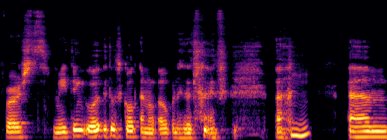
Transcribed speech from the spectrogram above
first meeting, well, it was called ML Open at the time. Uh, Mhm. um,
